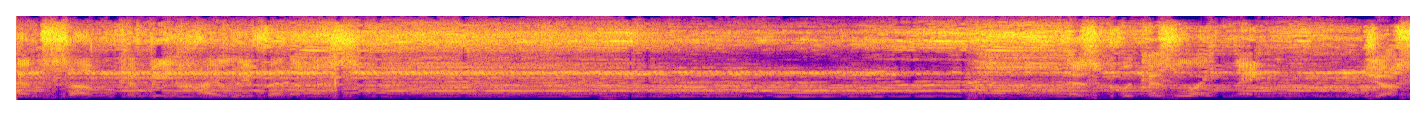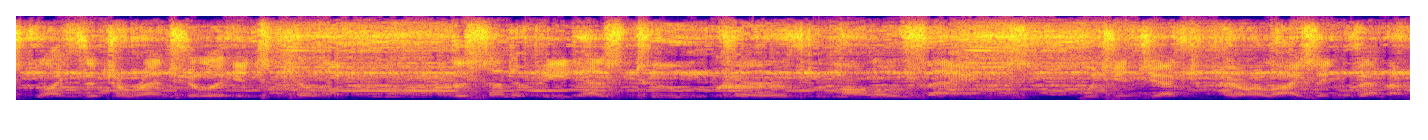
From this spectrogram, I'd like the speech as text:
and some can be highly venomous. As quick as lightning, just like the tarantula it's killing, the centipede has two curved, hollow fangs which inject paralyzing venom.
